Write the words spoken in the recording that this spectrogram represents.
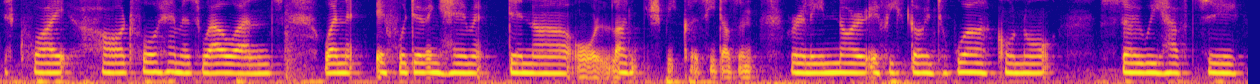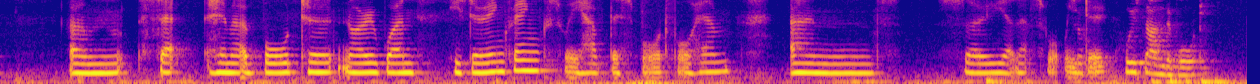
it's quite hard for him as well. And when if we're doing him dinner or lunch, because he doesn't really know if he's going to work or not, so we have to um, set him at a board to know when he's doing things. We have this board for him, and so yeah, that's what we so do. Who is on the board?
